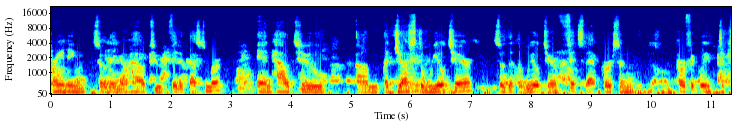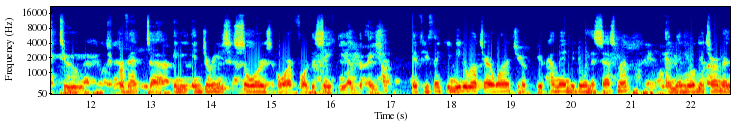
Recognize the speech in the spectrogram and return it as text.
training so they know how to fit a customer and how to um, adjust the wheelchair so that the wheelchair fits that person perfectly to, to, to prevent uh, any injuries, sores, or for the safety of the patient. If you think you need a wheelchair, why don't you, you come in, you do an assessment, and then we'll determine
